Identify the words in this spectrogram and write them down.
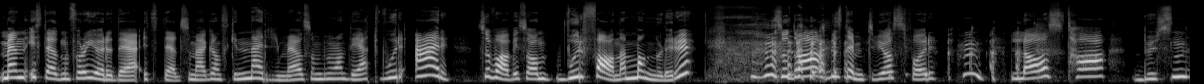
Men istedenfor å gjøre det et sted som er ganske nærme, og som man vet hvor er, så var vi sånn Hvor faen er Manglerud? Så da bestemte vi oss for hm, La oss ta bussen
